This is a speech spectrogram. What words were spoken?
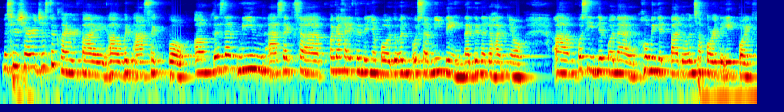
Mr. Chair, just to clarify uh, with ASEC po, um, does that mean ASEC sa pagkakaintindi niyo po doon po sa meeting na dinaluhan niyo, um, posible po na humigit pa doon sa 48.5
